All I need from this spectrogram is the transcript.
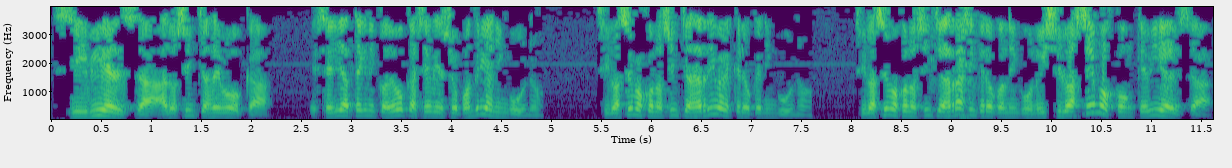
si Bielsa a los hinchas de Boca eh, sería técnico de Boca, si alguien se opondría, ninguno. Si lo hacemos con los hinchas de River, creo que ninguno. Si lo hacemos con los hinchas de Racing, creo con ninguno. Y si lo hacemos con que Bielsa,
